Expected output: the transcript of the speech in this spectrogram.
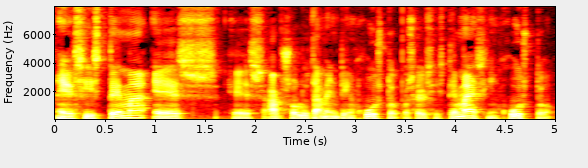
el sistema es, es absolutamente injusto. Pues el sistema es injusto.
